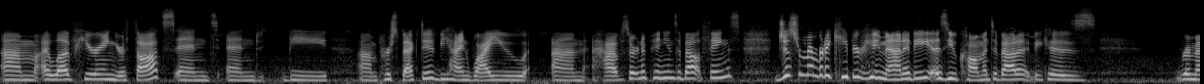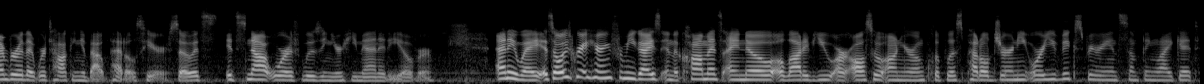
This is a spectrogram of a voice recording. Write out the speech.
Um, I love hearing your thoughts and and the um, perspective behind why you um, have certain opinions about things. Just remember to keep your humanity as you comment about it because remember that we're talking about pedals here. So it's it's not worth losing your humanity over. Anyway, it's always great hearing from you guys in the comments. I know a lot of you are also on your own clipless pedal journey or you've experienced something like it.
